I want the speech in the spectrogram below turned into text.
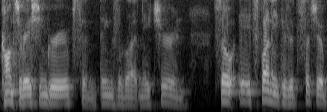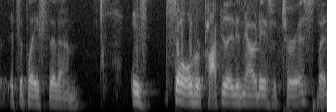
conservation groups and things of that nature. And so it's funny because it's such a it's a place that um is so overpopulated nowadays with tourists, but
